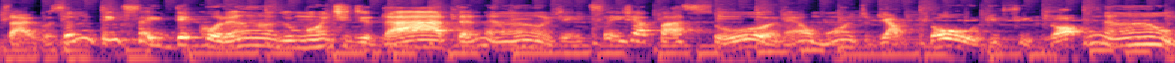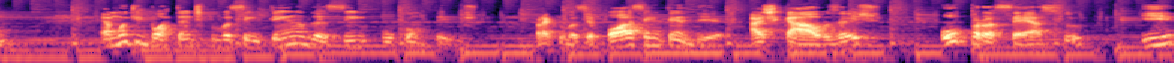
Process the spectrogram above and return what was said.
Sabe, você não tem que sair decorando um monte de data, não, gente. Isso aí já passou, né? Um monte de autor, de filósofo. Não. É muito importante que você entenda, assim, o contexto, para que você possa entender as causas, o processo e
